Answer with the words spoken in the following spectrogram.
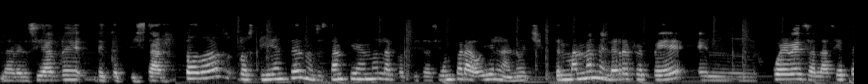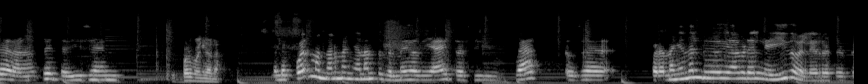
la velocidad de, de, cotizar. Todos los clientes nos están pidiendo la cotización para hoy en la noche. Te mandan el RFP el jueves a las 7 de la noche y te dicen... Por mañana me lo puedes mandar mañana antes del mediodía y tú así, ¿what? O sea, para mañana al mediodía habré leído el RFP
